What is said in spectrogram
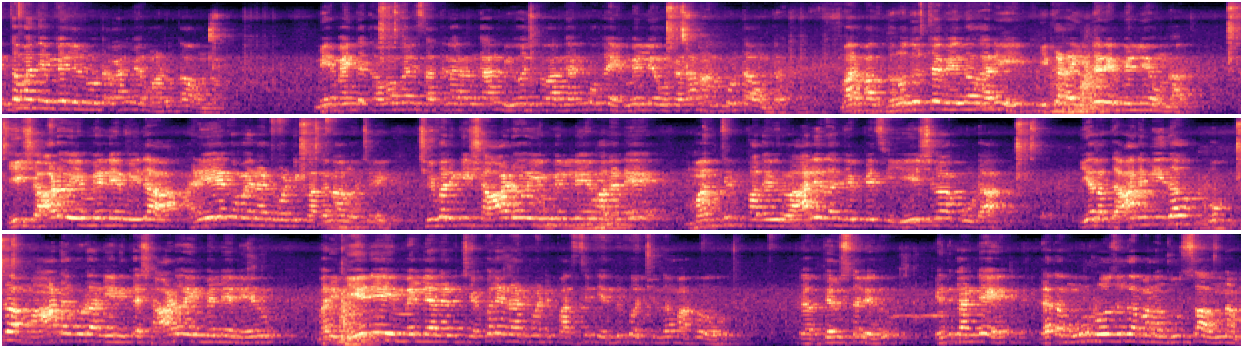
ఎంతమంది ఎమ్మెల్యేలు ఉంటారని మేము అడుగుతా ఉన్నాం. మేమైతే కవ్వపల్లి సత్యనారాయణ గారి నియోజకవర్గానికి ఒక ఎమ్మెల్యే ఉంటారని అనుకుంటా ఉంటారు మరి మాకు దురదృష్టం ఏందో కానీ ఇక్కడ ఇద్దరు ఎమ్మెల్యే ఉన్నారు. ఈ షాడో ఎమ్మెల్యే మీద అనేకమైనటువంటి కథనాలు వచ్చినాయి. చివరికి షాడో ఎమ్మెల్యే వలనే మంత్రి పదవి రాలేదని చెప్పేసి వేసినా కూడా ఇలా దాని మీద ఒక్క మాట కూడా నేను ఇంకా షాడో ఎమ్మెల్యే లేను మరి నేనే ఎమ్మెల్యే అని చెప్పలేనటువంటి పరిస్థితి ఎందుకు వచ్చిందో మాకు తెలుస్తలేదు. ఎందుకంటే గత మూడు రోజులుగా మనం చూస్తూ ఉన్నాం.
